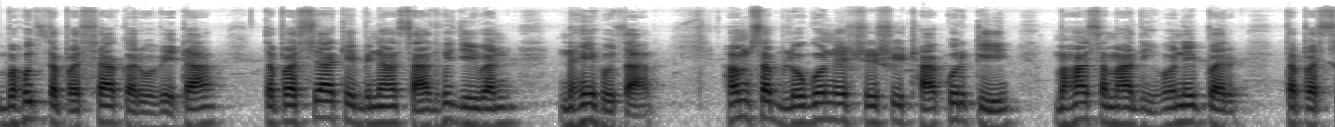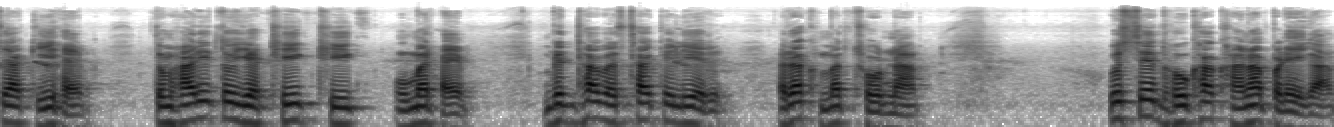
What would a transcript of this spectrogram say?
बहुत तपस्या करो बेटा। तपस्या के बिना साधु जीवन नहीं होता। हम सब लोगों ने श्री श्री ठाकुर की महासमाधि होने पर तपस्या की है। तुम्हारी तो यह ठीक ठीक उम्र है। वृद्धावस्था के लिए रख मत छोड़ना। उससे धोखा खाना पड़ेगा।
